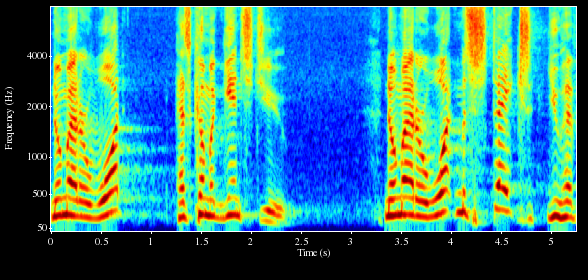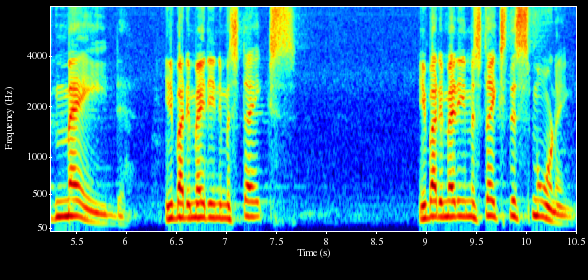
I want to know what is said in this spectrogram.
no matter what has come against you, no matter what mistakes you have made, Anybody made any mistakes? Anybody made any mistakes this morning?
